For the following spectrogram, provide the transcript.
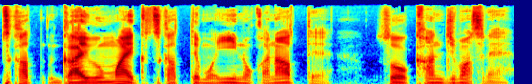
使っ、外部マイク使ってもいいのかなって、そう感じますね。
